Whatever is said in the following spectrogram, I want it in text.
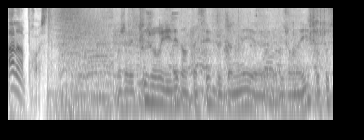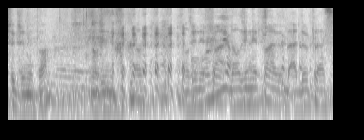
Alain Prost. J'avais toujours eu l'idée dans le passé de d'amener euh, des journalistes, surtout ceux que j'aimais pas, dans une, dans, dans une F1, dans une F1 à, deux places.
